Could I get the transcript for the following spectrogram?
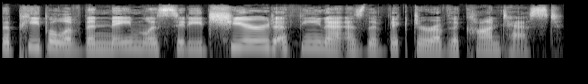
The people of the nameless city cheered Athena as the victor of the contest.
